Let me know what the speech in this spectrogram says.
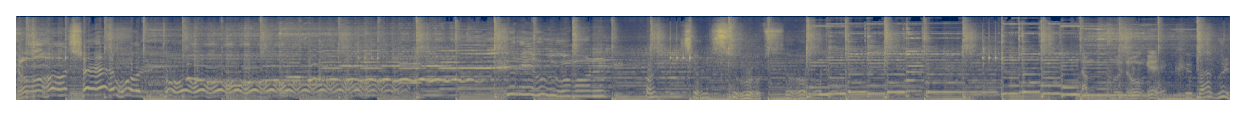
저 세월도 그리움은 어쩔 수 없어. 남포동의 그 밤을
